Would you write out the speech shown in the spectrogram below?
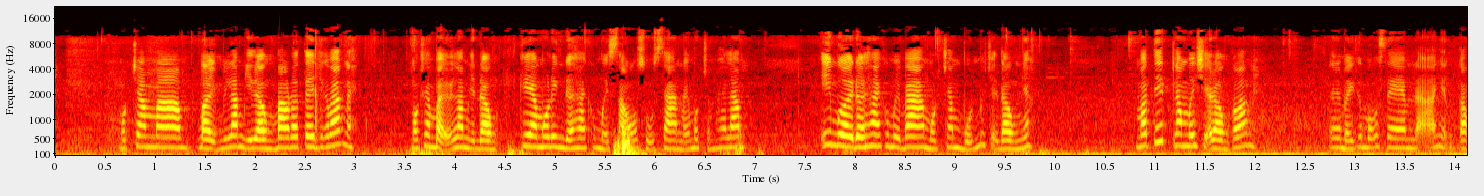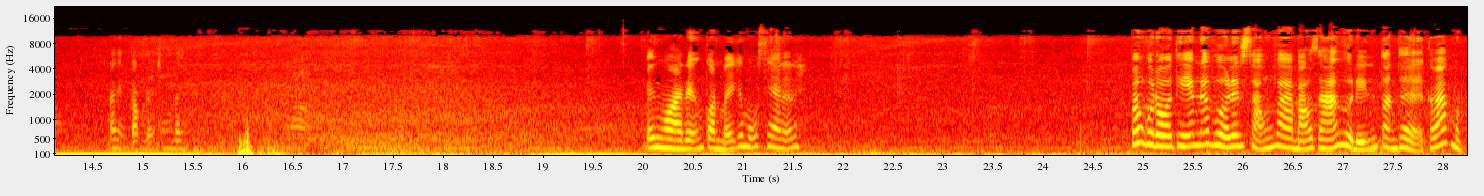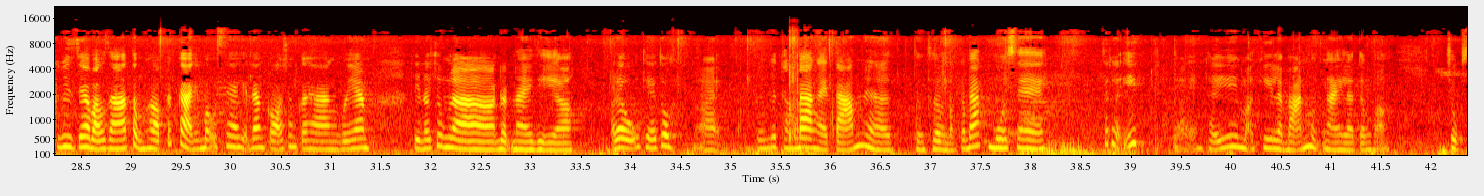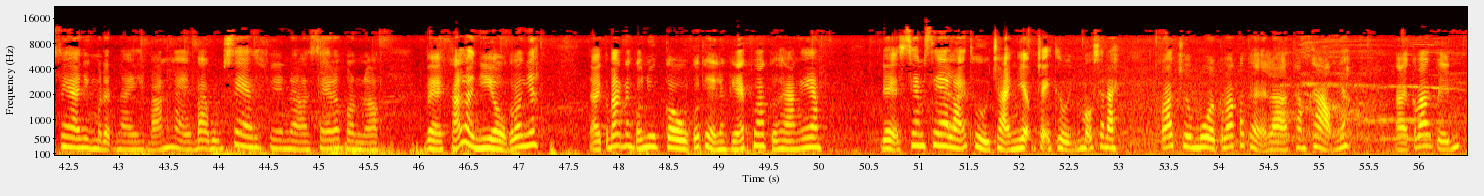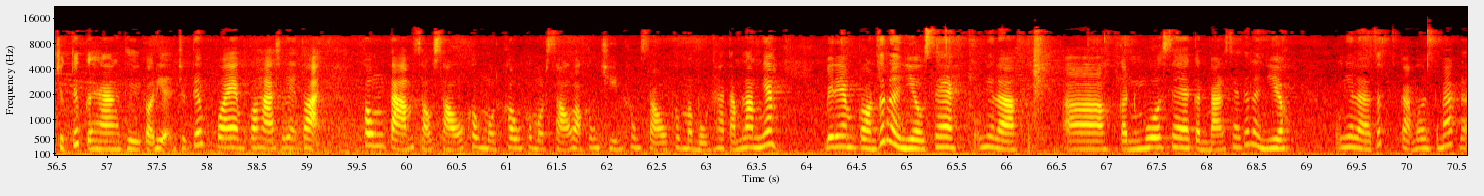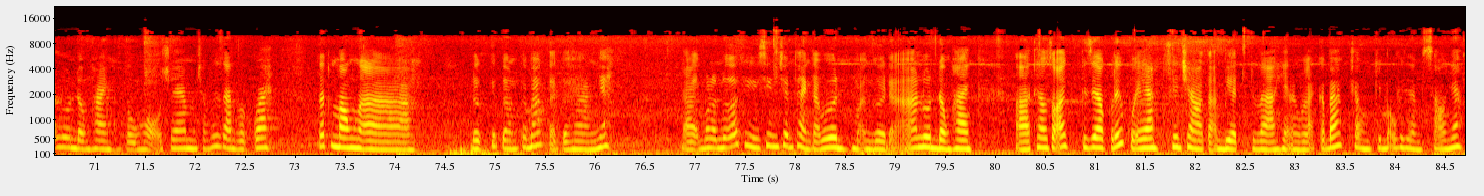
175 à, triệu đồng bao ra tên cho các bác này. 175.000 đồng. Kia Morning đời 2016 số sàn máy 1.25 i10 đời 2013 140 triệu đồng nhé Matiz 50 triệu đồng các bác này. Đây là mấy cái mẫu xe em đã nhận cọc, đã nhận cọc để trong đây. Bên ngoài đây cũng còn mấy cái mẫu xe nữa này. Vâng vừa rồi thì em đã vừa lên sóng và báo giá gửi đến toàn thể các bác một cái video báo giá tổng hợp tất cả những mẫu xe hiện đang có trong cửa hàng với em. Thì nói chung là đợt này thì ờ, ở đâu cũng thế thôi. Đấy, cái tháng 3 ngày 8 này thường thường là các bác mua xe rất là ít. Đấy, Em thấy mọi khi là bán một ngày là tầm khoảng chục xe nhưng mà đợt này bán ngày ba bốn xe thôi nên là xe nó còn ờ, về khá là nhiều các bác nhé. Đấy, các bác đang có nhu cầu có thể là ghé qua cửa hàng em để xem xe lái thử trải nghiệm chạy thử những mẫu xe này. Các bác chưa mua các bác có thể là tham khảo nhé. Đấy, các bác đến trực tiếp cửa hàng thì gọi điện trực tiếp qua em qua hai số điện thoại. 0866 010 016 hoặc 0906 034 285 nhé. Bên em còn rất là nhiều xe cũng như là à, cần mua xe cần bán xe rất là nhiều. Cũng như là rất cảm ơn các bác đã luôn đồng hành và ủng hộ cho em trong thời gian vừa qua. Rất mong là được tiếp đón các bác tại cửa hàng nhé. Đấy, một lần nữa thì xin chân thành cảm ơn mọi người đã luôn đồng hành à, theo dõi video clip của em. Xin chào tạm biệt và hẹn gặp lại các bác trong cái mẫu video sau nhé.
